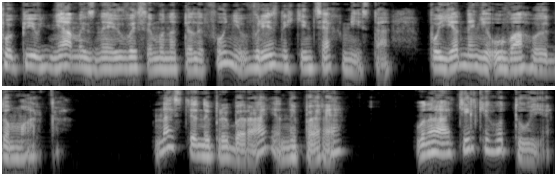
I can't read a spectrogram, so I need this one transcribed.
По півдня ми з нею висимо на телефоні в різних кінцях міста, поєднані увагою до Марка. Настя не прибирає, не пере, вона тільки готує.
